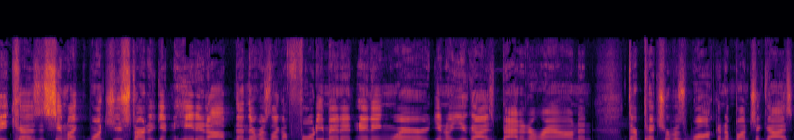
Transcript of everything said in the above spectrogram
because it seemed like once you started getting heated up, then there was like a forty minute inning where you know you guys batted around and their pitcher was walking a bunch of guys.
